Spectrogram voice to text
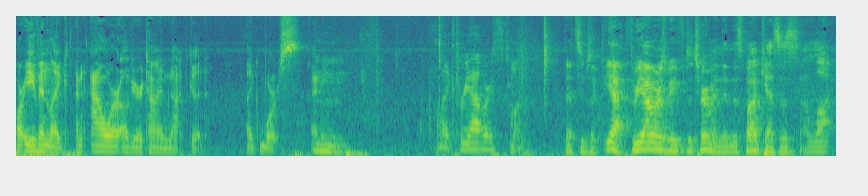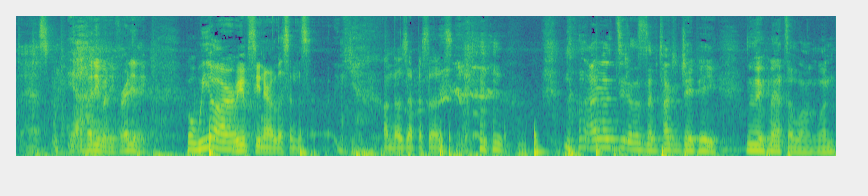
or even like an hour of your time not good, like worse. I mean, hmm. like three hours. Come on. That seems like yeah, three hours we've determined in this podcast is a lot to ask Yeah. of anybody for anything. But we are. We've seen our listens on those episodes. I haven't seen this. I've talked to JP. I think Matt's a long one.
